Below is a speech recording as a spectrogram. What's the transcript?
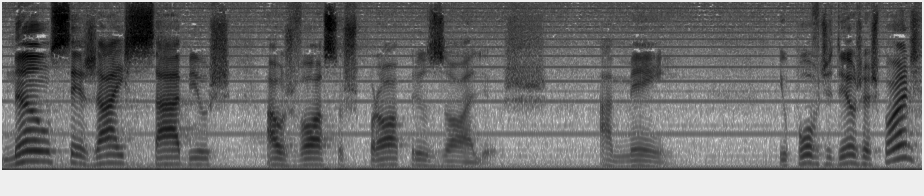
Não sejais sábios aos vossos próprios olhos. Amém. E o povo de Deus responde?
